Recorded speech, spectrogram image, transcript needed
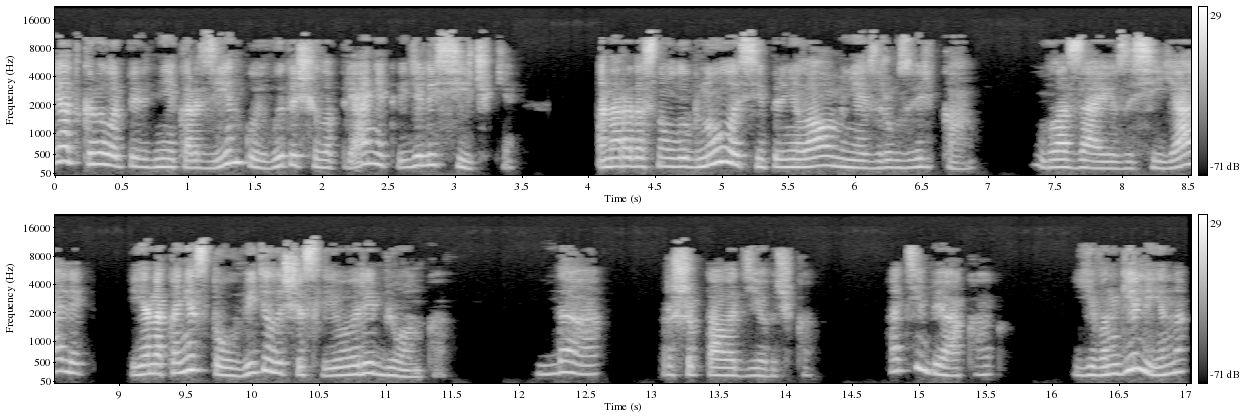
Я открыла перед ней корзинку и вытащила пряник в виде лисички. Она радостно улыбнулась и приняла у меня из рук зверька. Глаза ее засияли, и я наконец-то увидела счастливого ребенка. — Да, — прошептала девочка. — А тебя как? — Евангелина,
